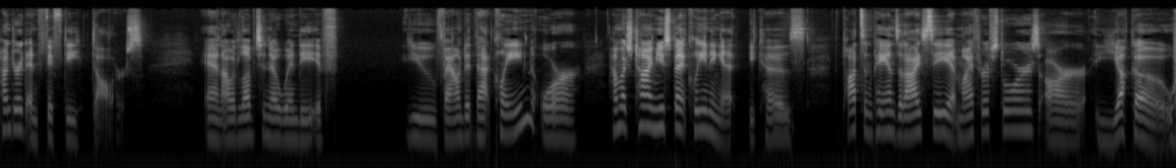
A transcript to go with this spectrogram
$150. And I would love to know, Wendy, if you found it that clean or how much time you spent cleaning it because the pots and pans that I see at my thrift stores are yucko.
